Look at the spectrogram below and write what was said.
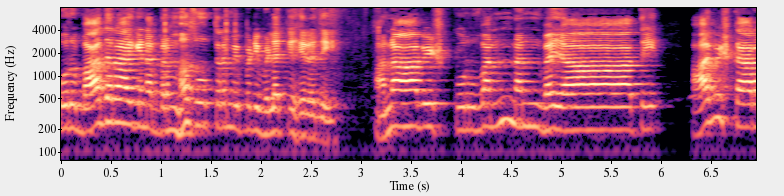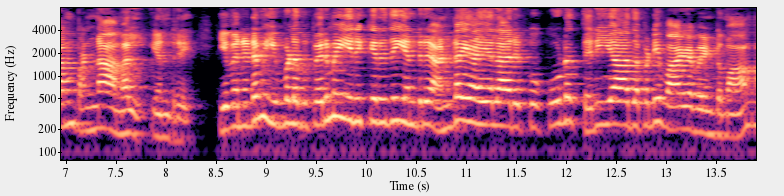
ஒரு பாதராகின பிரம்மசூத்திரம் இப்படி விளக்குகிறது. அனாவிஷ்குர்வன் நன்வயாத். ஆவிஷ்காரம் பண்ணாமல் என்று. இவனிடம் இவ்வளவு பெருமை இருக்கிறது என்று அண்டை அயலாருக்கு கூட தெரியாதபடி வாழ வேண்டுமாம்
